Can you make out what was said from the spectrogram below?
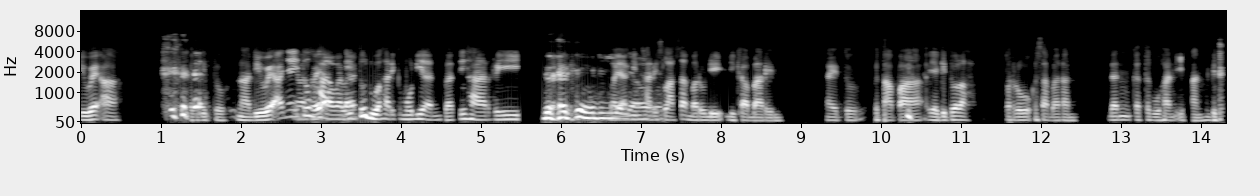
di WA kayak gitu. Nah di WA-nya nah, itu WA hari, itu dua hari kemudian. Berarti hari dua hari kemudian bayangin ya hari Selasa baru di, dikabarin Nah itu betapa ya gitulah perlu kesabaran dan keteguhan iman gitu.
